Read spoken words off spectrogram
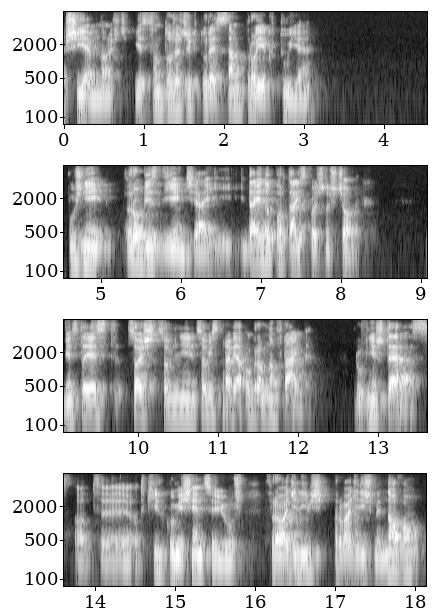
przyjemność. Jest, są to rzeczy, które sam projektuję, później robię zdjęcia i, i daję do portali społecznościowych. Więc to jest coś, co, mnie, co mi sprawia ogromną frajdę. Również teraz, od, e, od kilku miesięcy już, wprowadziliśmy, wprowadziliśmy nową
